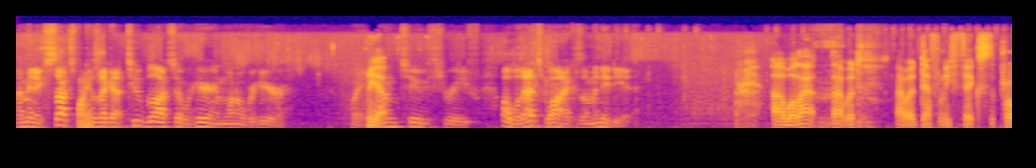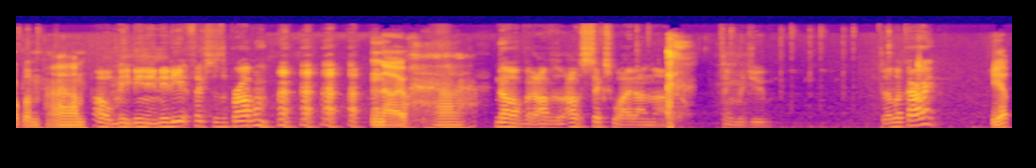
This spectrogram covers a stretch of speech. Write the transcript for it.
I mean, it sucks because I got two blocks over here and one over here. Wait, Yeah. one, two, three. Oh well, that's why, because I'm an idiot. Uh, well, that that would that would definitely fix the problem. Um, Oh, me being an idiot fixes the problem? no, uh, no, but I was I was six wide on the thingamajig. Does that look all right? yep,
